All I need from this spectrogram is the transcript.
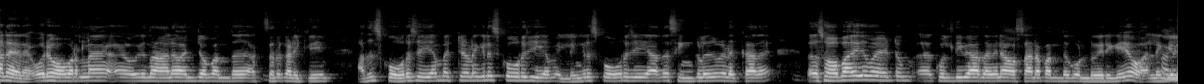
അതെ അതെ. ഒരു ഓവറിലെ ഒരു നാലോ അഞ്ചോ പന്ത് അക്സർ കളിക്കുകയും അത് സ്കോർ ചെയ്യാൻ പറ്റുകയാണെങ്കിൽ സ്കോർ ചെയ്യാം. ഇല്ലെങ്കിൽ സ്കോർ ചെയ്യാതെ സിംഗിളുകൾ എടുക്കാതെ സ്വാഭാവികമായിട്ടും കുൽദീപ് യാദവിനെ അവസാന പന്ത് കൊണ്ടുവരികയോ അല്ലെങ്കിൽ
